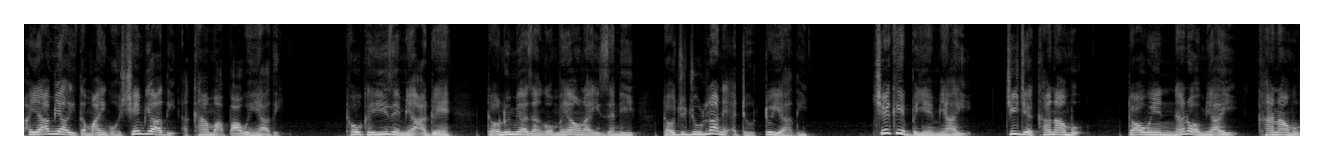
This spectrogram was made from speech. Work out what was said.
ဖျားများ၏တမိုင်းကိုရှင်းပြသည့်အခမ်းမှာပါဝင်ရသည်ထိုခရီးစဉ်များအတွင်ဒေါ်နုမြဆန်ကိုမရောက်လာ၏ဇနီးဒေါ်ကျူကျူလှနှင့်အတူတွေ့ရသည်ချစ်ခေဘရင်များ၏ကြီးကျယ်ခမ်းနားမှုတော်ဝင်နန်းတော်များ၏ခမ်းနားမှု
